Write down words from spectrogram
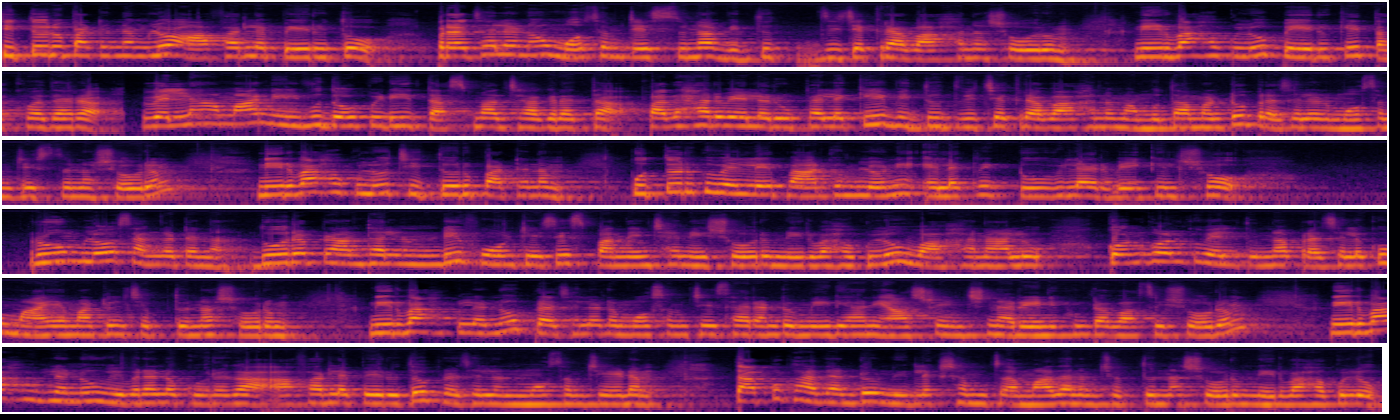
చిత్తూరు పట్టణంలో ఆఫర్ల పేరుతో ప్రజలను మోసం చేస్తున్న విద్యుత్ ద్విచక్ర వాహన షోరూం నిర్వాహకులు పేరుకే తక్కువ ధర. వెల్లామా నిల్వు దోపిడీ తస్మాత్ జాగ్రత్త. పదహారు వేల రూపాయలకే విద్యుత్ ద్విచక్ర వాహనం అమ్ముతామంటూ ప్రజలను మోసం చేస్తున్న షోరూం నిర్వాహకులు చిత్తూరు పట్టణం పుత్తూరుకు వెళ్ళే మార్గంలోని electric two wheeler vehicle show రూమ్లో సంఘటన. దూర ప్రాంతాల నుండి ఫోన్ చేసి స్పందించని షోరూం నిర్వాహకులు వాహనాలు కొనుగోలుకు వెళ్తున్న ప్రజలకు మాయమాటలు చెప్తున్న షోరూం. నిర్వాహకులను ప్రజలను మోసం చేశారంటూ మీడియాని ఆశ్రయించిన రేణికుంట వాసి షోరూం. నిర్వాహకులను వివరణ కోరగా ఆఫర్ల పేరుతో ప్రజలను మోసం చేయడం తప్పు కాదంటూ నిర్లక్ష్యం సమాధానం చెప్తున్న షోరూం నిర్వాహకులు.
